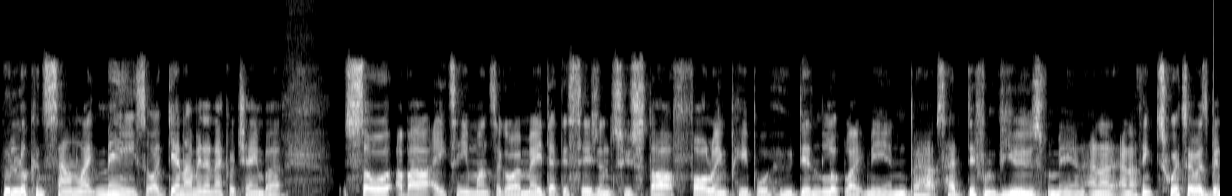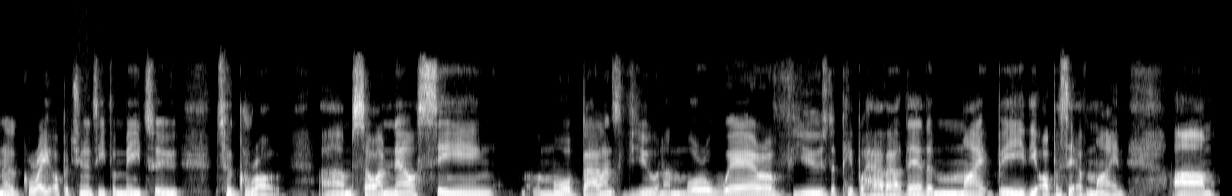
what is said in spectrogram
who look and sound like me. So again, I'm in an echo chamber. So about 18 months ago i made that decision to start following people who didn't look like me and perhaps had different views from me. And, and, I, and I think twitter has been a great opportunity for me to to grow. Um, so i'm now seeing a more balanced view and i'm more aware of views that people have out there that might be the opposite of mine. Um,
